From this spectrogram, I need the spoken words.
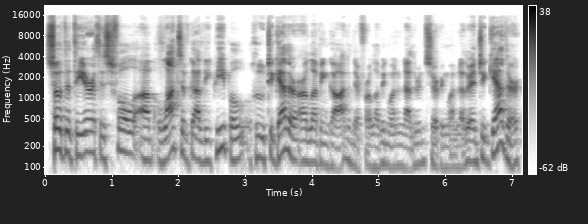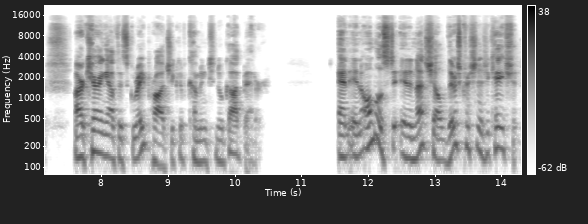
so that the earth is full of lots of godly people who together are loving God and therefore loving one another and serving one another, and together are carrying out this great project of coming to know God better. And in almost in a nutshell, there's Christian education.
